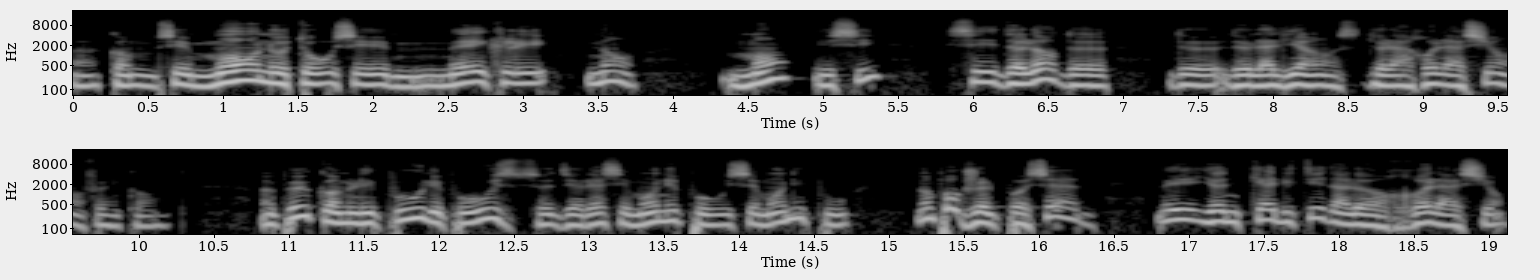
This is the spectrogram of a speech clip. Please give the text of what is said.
hein, comme c'est mon auto, c'est mes clés. Non, mon ici, c'est de l'ordre de, de, de l'alliance, de la relation en fin de compte. Un peu comme l'époux, l'épouse se dirait c'est mon épouse, c'est mon époux. Non pas que je le possède, mais il y a une qualité dans leur relation.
